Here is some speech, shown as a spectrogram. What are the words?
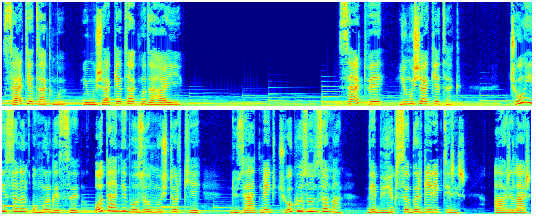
sert yatak mı, yumuşak yatak mı daha iyi? Sert ve yumuşak yatak. Çoğu insanın omurgası o denli bozulmuştur ki düzeltmek çok uzun zaman ve büyük sabır gerektirir. Ağrılar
